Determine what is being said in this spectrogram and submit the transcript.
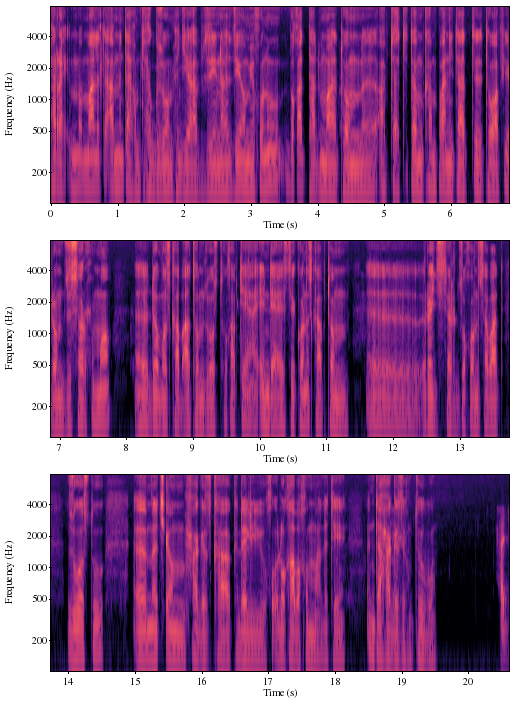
ሕራይ ማለት ኣብ ምንታይ ከም ትሕግዝዎም ሕጂ ኣብ ዜናእዚኦም ይኹኑ ብቐጥታ ድማ እቶም ኣብ ትሕቲ ቶም ካምፓኒታት ተዋፊሮም ዝሰርሑ እሞ ደሞዝ ካብኣቶም ዝወስቱ ካብቲ ኤንዲኣይስ ዘይኮነስ ካብቶም ረጅስተር ዝኾኑ ሰባት ዝወስቱ መፂኦም ሓገዝካ ክደልዩ ይኽእሉ ካባኹም ማለት እየ እንታይ ሓገዝ ኢኹም ትህቡ ሕጂ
